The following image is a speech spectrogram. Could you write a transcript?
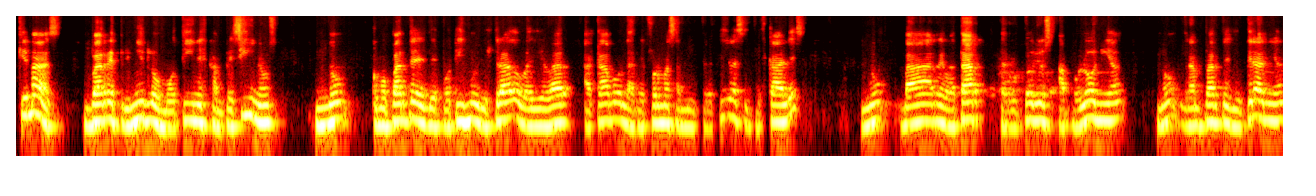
¿Qué más? Va a reprimir los motines campesinos, no como parte del despotismo ilustrado, va a llevar a cabo las reformas administrativas y fiscales, ¿no? va a arrebatar territorios a Polonia, ¿no? gran parte de Ucrania,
